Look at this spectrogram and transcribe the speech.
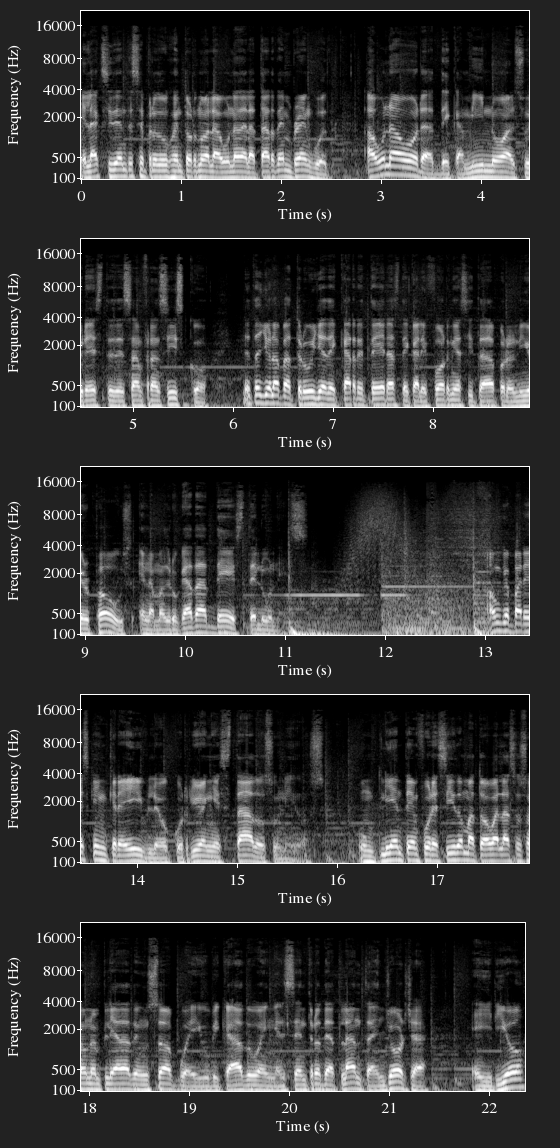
El accidente se produjo en torno a la una de la tarde en Brentwood, a una hora de camino al sureste de San Francisco, detalló la patrulla de carreteras de California citada por el New York Post en la madrugada de este lunes. Aunque parezca increíble, ocurrió en Estados Unidos. Un cliente enfurecido mató a balazos a una empleada de un subway ubicado en el centro de Atlanta, en Georgia, e hirió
